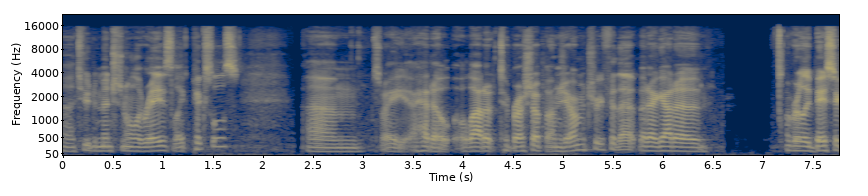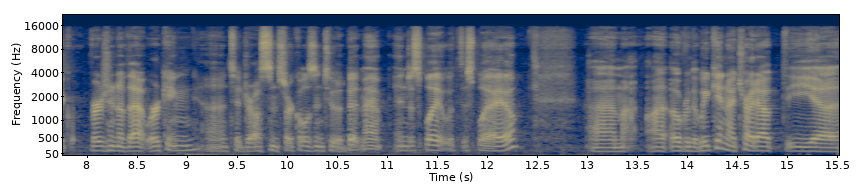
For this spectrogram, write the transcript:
uh, two-dimensional arrays like pixels. Um, so I, I had a, a lot of, to brush up on geometry for that, but I got a, a really basic version of that working uh, to draw some circles into a bitmap and display it with Display.io. Um, over the weekend, I tried out the uh,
